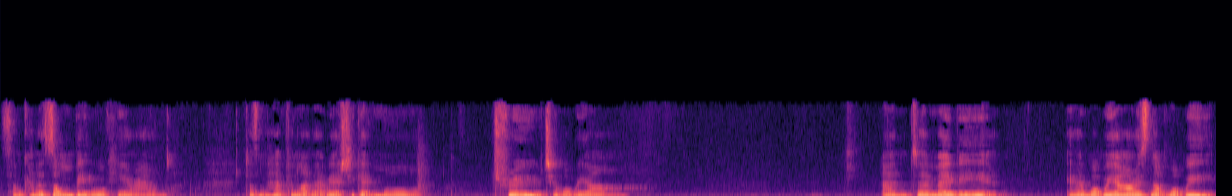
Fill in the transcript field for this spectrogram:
some kind of zombie walking around. It doesn't happen like that. We actually get more true to what we are. And uh, maybe you know, what we are is not what we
